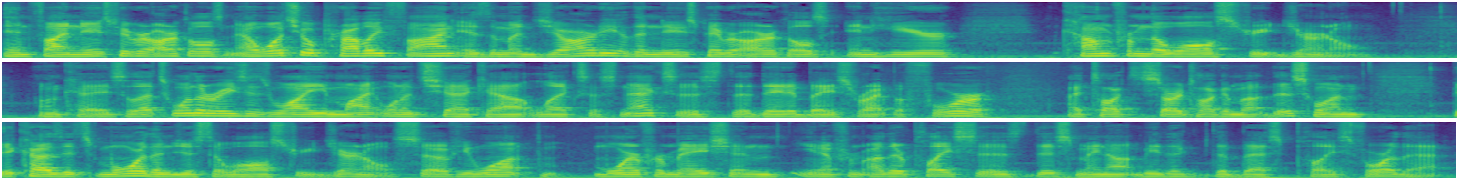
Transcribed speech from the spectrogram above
and find newspaper articles. Now, what you'll probably find is the majority of the newspaper articles in here come from the Wall Street Journal. Okay, so that's one of the reasons why you might want to check out LexisNexis, the database right before I talked started talking about this one, because it's more than just a Wall Street Journal. So if you want more information, you know, from other places, this may not be the, the best place for that.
